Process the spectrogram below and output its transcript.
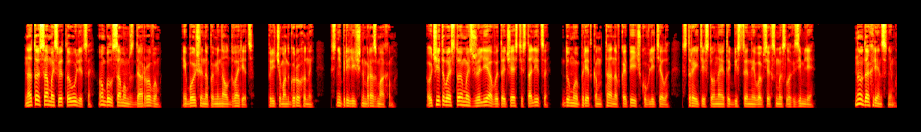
На той самой светлой улице он был самым здоровым и больше напоминал дворец, причем отгроханный с неприличным размахом. Учитывая стоимость жилья в этой части столицы, думаю, предкам Тана в копеечку влетело строительство на этой бесценной во всех смыслах земле. Ну да хрен с ним.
